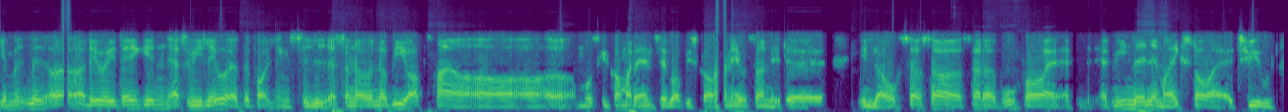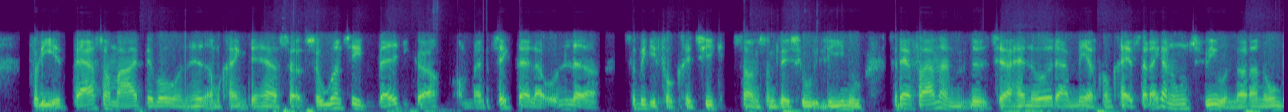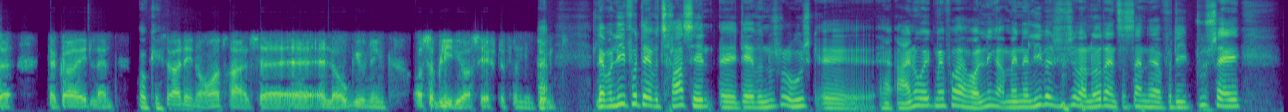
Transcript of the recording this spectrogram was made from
Jamen, men, og, og det er jo i dag igen, altså vi lever af befolkningens tillid. Altså når, når vi optræder og, og, og måske kommer det hen til, hvor vi skal håndhæve sådan et, øh, en lov, så, så, så er der brug for, at, at mine medlemmer ikke står i tvivl. Fordi der er så meget bevågenhed omkring det her, så, så uanset hvad de gør, om man sigter eller undlader, så vil de få kritik, sådan som det ser ud lige nu. Så derfor er man nødt til at have noget, der er mere konkret, så der ikke er nogen tvivl, når der er nogen, der, der gør et eller andet. Okay. Så er det en overtrædelse af, af lovgivningen, og så bliver de også efterfølgende dømt. Ja. Lad mig lige få David Træs ind. Øh, David, nu skal du huske, øh, er ikke med for at have holdninger, men alligevel synes jeg, der er noget, der er interessant her, fordi du sagde,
